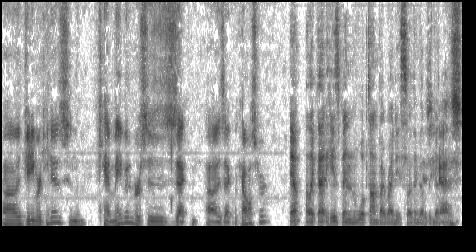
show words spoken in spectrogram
Uh, JD Martinez and Cam Maybin versus Zach uh, Zach McAllister. Yep, I like that. He's been whooped on by righties, so I think that'll Yes, be good. has.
